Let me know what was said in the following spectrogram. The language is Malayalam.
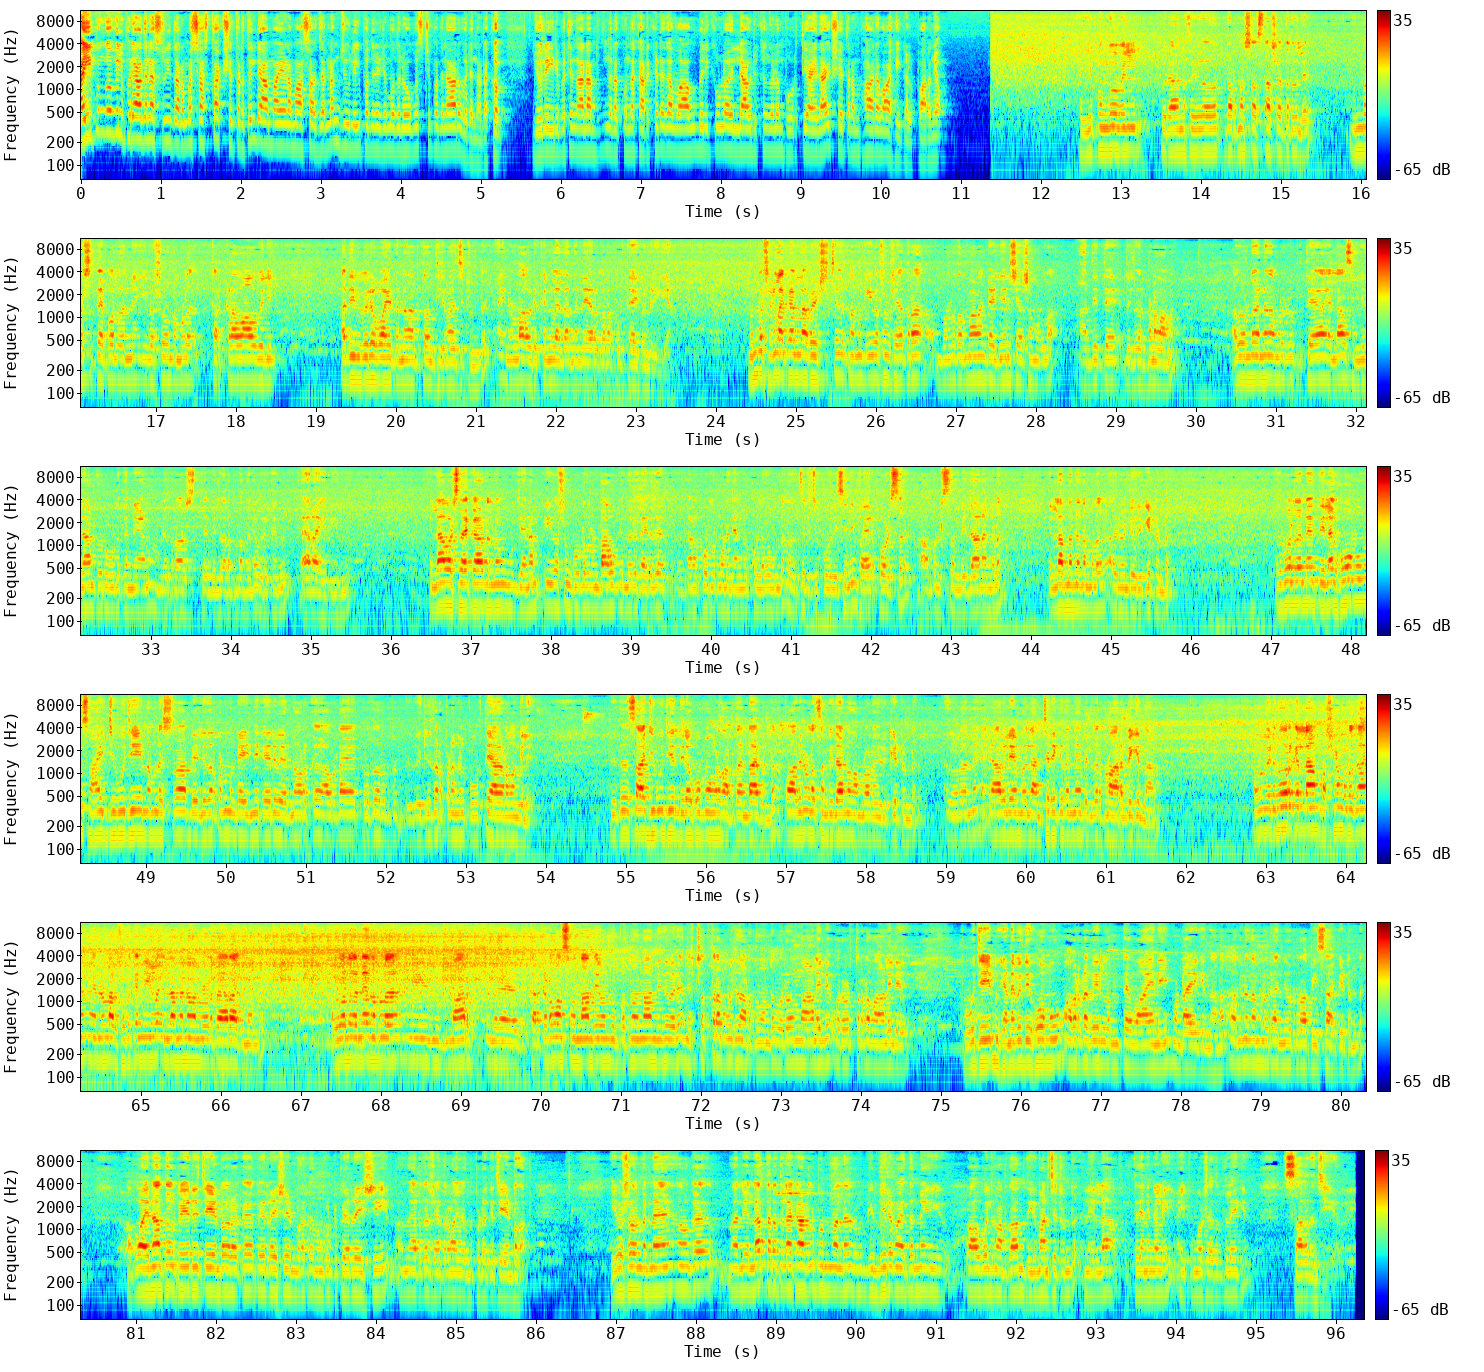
അയ്യപ്പൻകോവിൽ പുരാതന ശ്രീ ധർമ്മശാസ്ത്ര ക്ഷേത്രത്തിൽ രാമായണ മാസാചരണം ജൂലൈ പതിനേഴ് മുതൽ ഓഗസ്റ്റ് പതിനാറ് വരെ നടക്കും. ജൂലൈ ഇരുപത്തിനാലാം തീയതി നടക്കുന്ന കർക്കിടക വാവ് ബലിക്കുള്ള എല്ലാ ഒരുക്കങ്ങളും പൂർത്തിയായതായി ക്ഷേത്രം ഭാരവാഹികൾ പറഞ്ഞു. അയ്യപ്പൻകോവിൽ പുരാതന ശ്രീ ധർമ്മശാസ്ത്ര ക്ഷേത്രത്തിൽ മുൻവർഷത്തെ പോലെ തന്നെ ഈ വർഷവും നമ്മൾ കർക്കിടവാവ് ബലി അതിവിപുലമായി തന്നെ നടത്താൻ തീരുമാനിച്ചിട്ടുണ്ട്. അതിനുള്ള ഒരുക്കങ്ങളെല്ലാം തന്നെ ഏറെക്കുറെ പൂർത്തിയായിക്കൊണ്ടിരിക്കുകയാണ്. മുൻ വർഷങ്ങളെക്കാളും അപേക്ഷിച്ച് നമുക്ക് ഈ വർഷം ക്ഷേത്ര പുനർനിർമ്മാണം കഴിഞ്ഞതിന് ശേഷമുള്ള ആദ്യത്തെ ബലിതർപ്പണമാണ്. അതുകൊണ്ട് തന്നെ നമ്മളൊരു പ്രത്യേക എല്ലാ സംവിധാനത്തോടുകൂടി തന്നെയാണ് നമ്മൾ ഈ പ്രാവശ്യത്തെ ബലിതർപ്പണത്തിന്റെ ഒരുക്കങ്ങൾ തയ്യാറായിരിക്കുന്നത്. എല്ലാ വർഷത്തെക്കാളിലും ജനം ഈ വർഷം കൂടുതലുണ്ടാവും എന്നൊരു കരുതൽ കണക്കൂട്ടലും കൂടെ ഞങ്ങൾക്കുള്ളതുകൊണ്ട് അതനുസരിച്ച് പോലീസിനെയും ഫയർഫോഴ്സ് ആംബുലൻസ് സംവിധാനങ്ങൾ എല്ലാം തന്നെ നമ്മൾ അതിനുവേണ്ടി ഒരുക്കിയിട്ടുണ്ട്. അതുപോലെ തന്നെ തിലഹോമവും സാഹിത്യ പൂജയും നമ്മൾ എക്സ്ട്രാ ബലിതർപ്പണം കഴിഞ്ഞ് കയറി വരുന്നവർക്ക് അവരുടെ ബലിതർപ്പണങ്ങൾ പൂർത്തിയാകണമെങ്കിൽ ഇത് സാജി പൂജയും നടത്തേണ്ടതായിട്ടുണ്ട്. അപ്പോൾ അതിനുള്ള സംവിധാനം നമ്മളവിടെ ഒരുക്കിയിട്ടുണ്ട്. അതുപോലെ തന്നെ രാവിലെ മുതൽ അഞ്ചരയ്ക്ക് തന്നെ ബലിതർപ്പണം ആരംഭിക്കുന്നതാണ്. അപ്പോൾ വരുന്നവർക്കെല്ലാം ഭക്ഷണം കൊടുക്കാനും അതിനുള്ള ഔഷധക്കഞ്ഞികൾ എല്ലാം തന്നെ നമ്മളിവിടെ തയ്യാറാക്കുന്നുണ്ട്. അതുപോലെ തന്നെ നമ്മൾ ഈ മാർച്ച് കർക്കിടക മാസം ഒന്നാം തീയതി മുതൽ മുപ്പത്തൊന്നാം തീയതി വരെ നക്ഷത്ര പൂജ നടത്തുന്നുണ്ട്. ഓരോ നാളിൽ ഓരോരുത്തരുടെ നാളിൽ പൂജയും ഗണപതി ഹോമവും അവരുടെ പേരിൽ അന്നത്തെ വായനയും ഉണ്ടായിരിക്കുന്നതാണ്. അപ്പോൾ അതിന് നമ്മളൊരു അഞ്ഞൂറ് രൂപ പീസാക്കിയിട്ടുണ്ട്. അപ്പോൾ അതിനകത്ത് പേര് ചെയ്യേണ്ടവരൊക്കെ പേര് രജിസ്റ്റർ ചെയ്യേണ്ടവരൊക്കെ മുൻകൂട്ടി പേര് രജിസ്റ്റർ ചെയ്യും. നേരത്തെ ക്ഷേത്രമായി ബന്ധപ്പെടുകയൊക്കെ ചെയ്യേണ്ടതാണ്. ഈ വർഷം പിന്നെ നമുക്ക് നല്ല എല്ലാ തരത്തിലേക്കാട്ടിലും നല്ല ഗംഭീരമായി തന്നെ ഈ വാവുബലി നടത്താൻ തീരുമാനിച്ചിട്ടുണ്ട്. എല്ലാ ഭക്തജനങ്ങളെയും അയ്യപ്പൻകോട് ക്ഷേത്രത്തിലേക്ക് സ്വാഗതം ചെയ്യുക.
